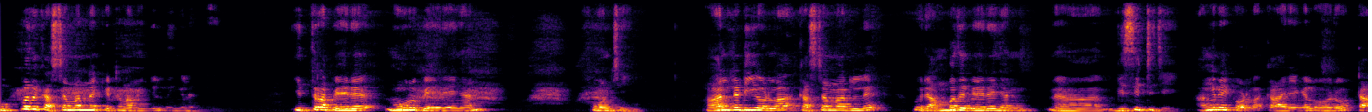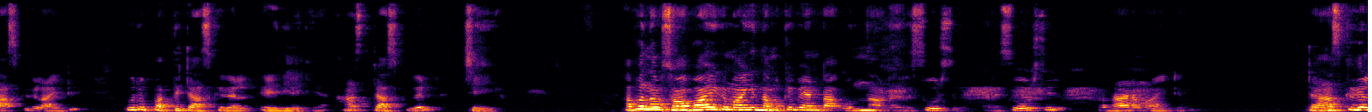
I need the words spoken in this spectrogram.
മുപ്പത് കസ്റ്റമറിനെ കിട്ടണമെങ്കിൽ നിങ്ങൾ എന്ത് ചെയ്യും? ഇത്ര പേര് നൂറ് പേരെ ഞാൻ ഫോൺ ചെയ്യും. ആൾറെഡിയുള്ള കസ്റ്റമറിൽ ഒരു അമ്പത് പേരെ ഞാൻ വിസിറ്റ് ചെയ്യും. അങ്ങനെയൊക്കെയുള്ള കാര്യങ്ങൾ ഓരോ ടാസ്കുകളായിട്ട് ഒരു പത്ത് ടാസ്കുകൾ എഴുതി വയ്ക്കുക ആ ടാസ്കുകൾ ചെയ്യുക. അപ്പോൾ സ്വാഭാവികമായും നമുക്ക് വേണ്ട ഒന്നാണ് റിസോഴ്സുകൾ റിസോഴ്സിൽ പ്രധാനമായിട്ടും ടാസ്കുകൾ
